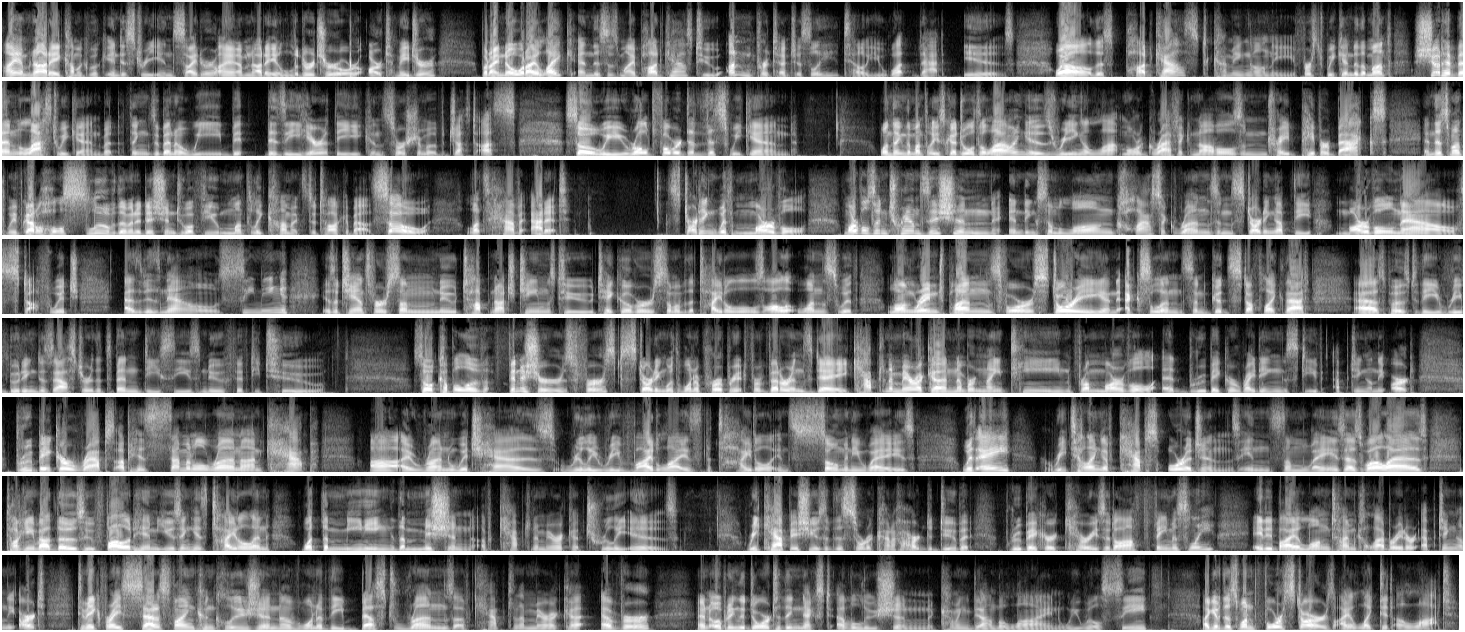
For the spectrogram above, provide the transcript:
I am not a comic book industry insider. I am not a literature or art major. But I know what I like, and this is my podcast to unpretentiously tell you what that is. Well, this podcast, coming on the first weekend of the month, should have been last weekend, but things have been a wee bit busy here at the consortium of Just Us, so we rolled forward to this weekend. One thing the monthly schedule is allowing is reading a lot more graphic novels and trade paperbacks, and this month we've got a whole slew of them in addition to a few monthly comics to talk about. So, let's have at it. Starting with Marvel. Marvel's in transition, ending some long classic runs and starting up the Marvel Now stuff, which, as it is now seeming, is a chance for some new top notch teams to take over some of the titles all at once with long range plans for story and excellence and good stuff like that, as opposed to the rebooting disaster that's been DC's New 52. So, a couple of finishers first, starting with one appropriate for Veterans Day Captain America, number 19 from Marvel. Ed Brubaker writing, Steve Epting on the art. Brubaker wraps up his seminal run on Cap, uh, a run which has really revitalized the title in so many ways, with a retelling of Cap's origins in some ways, as well as talking about those who followed him using his title and what the meaning, the mission of Captain America truly is. Recap issues of this sort are kind of hard to do, but Brubaker carries it off famously, aided by a longtime collaborator Epting on the art, to make for a satisfying conclusion of one of the best runs of Captain America ever and opening the door to the next evolution coming down the line. We will see. I give this one four stars. I liked it a lot.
